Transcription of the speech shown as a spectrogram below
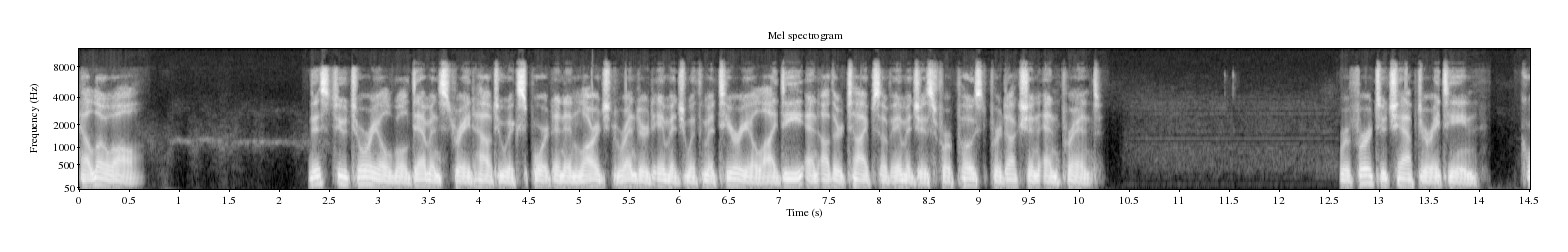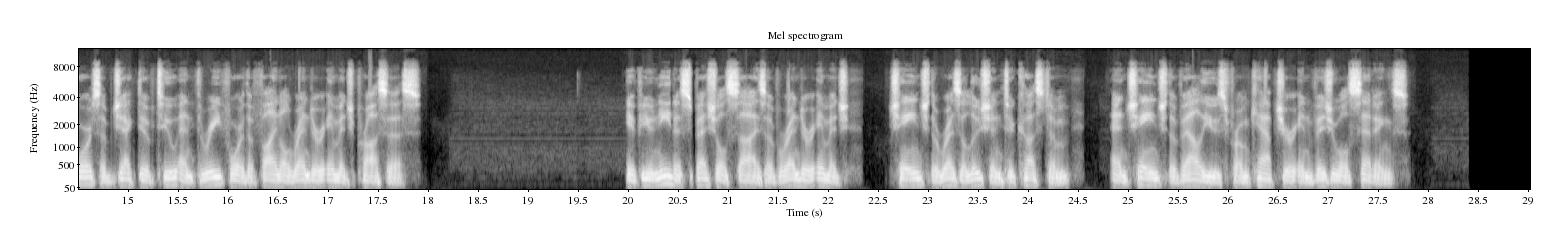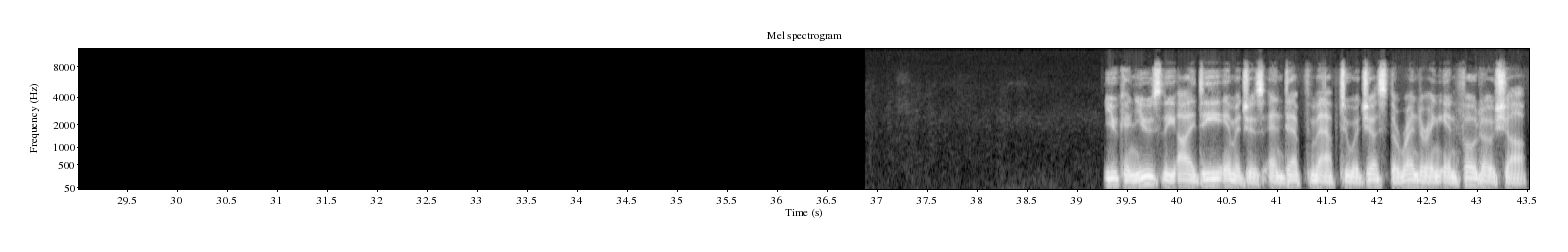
Hello all. This tutorial will demonstrate how to export an enlarged rendered image with Material ID and other types of images for post-production and print. Refer to Chapter 18, Course Objective 2 and 3 for the final render image process. If you need a special size of render image, change the resolution to custom, and change the values from capture in visual settings. You can use the ID images and depth map to adjust the rendering in Photoshop.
